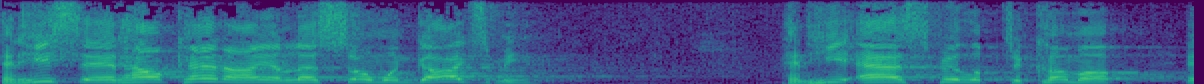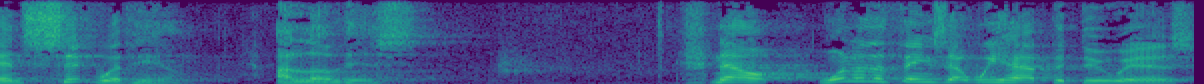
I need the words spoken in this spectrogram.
And he said, How can I unless someone guides me? And he asked Philip to come up and sit with him. I love this. Now, one of the things that we have to do is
